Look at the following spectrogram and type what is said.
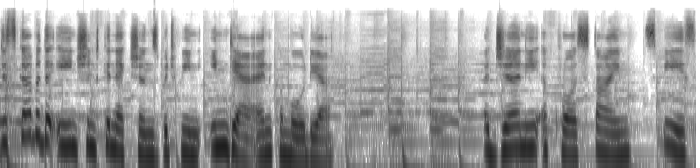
Discover the ancient connections between India and Cambodia. A journey across time, space,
